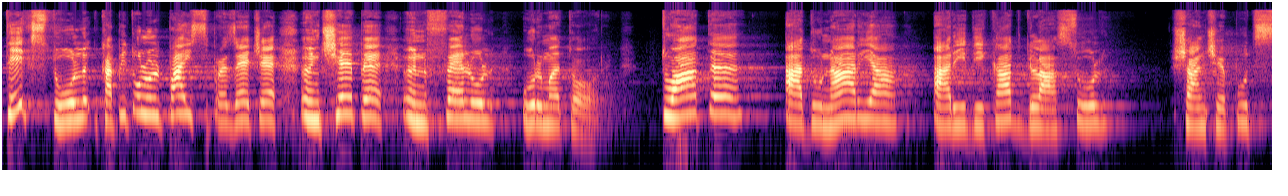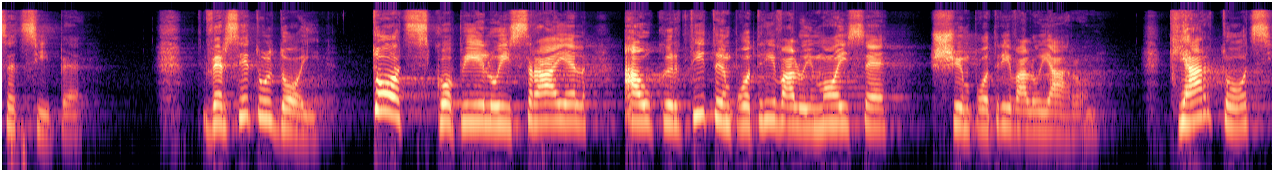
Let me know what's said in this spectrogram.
textul, capitolul 14, începe în felul următor. Toată adunarea a ridicat glasul și a început să țipe. Versetul 2 toți copiii lui Israel au cârtit împotriva lui Moise și împotriva lui Aaron. Chiar toți,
